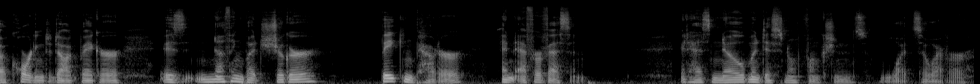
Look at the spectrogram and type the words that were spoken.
according to Doc Baker, is nothing but sugar, baking powder, and effervescent. It has no medicinal functions whatsoever.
